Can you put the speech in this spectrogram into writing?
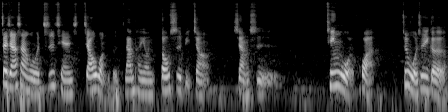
再加上我之前交往的男朋友都是比较像是听我话，就是我是一个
